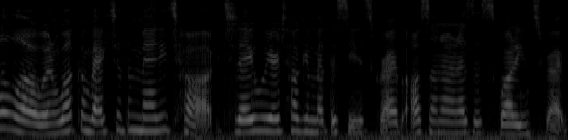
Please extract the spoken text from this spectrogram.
Hello and welcome back to the Maddie Talk. Today we are talking about the seated scribe, also known as the squatting scribe.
